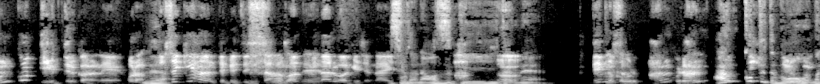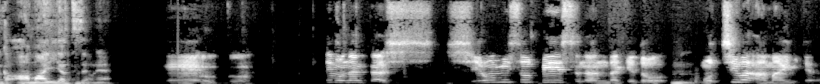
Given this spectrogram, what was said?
んこって言ってるからね。ほら、ねお赤飯って別にさ、甘くなるわけじゃない。そうだね。小豆だよね。でもさ、あん、これあんあんこって言っても、なんか甘いやつだよね。ねうんうん。でもなんかし、白味噌ベースなんだけど、うん。餅は甘いみたいな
